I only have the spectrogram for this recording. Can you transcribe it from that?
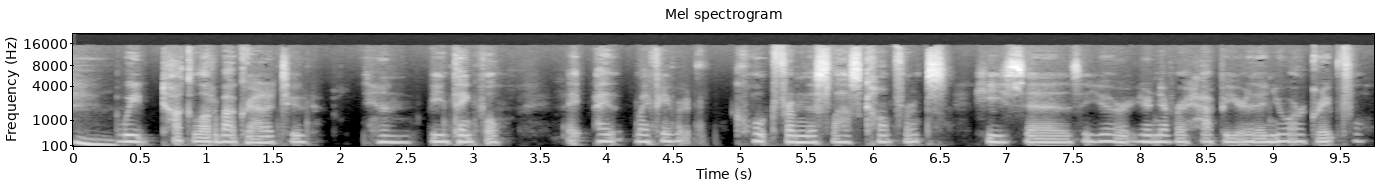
mm. we talk a lot about gratitude and being thankful. I, I, my favorite quote from this last conference, he says, you're, you're never happier than you are grateful.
